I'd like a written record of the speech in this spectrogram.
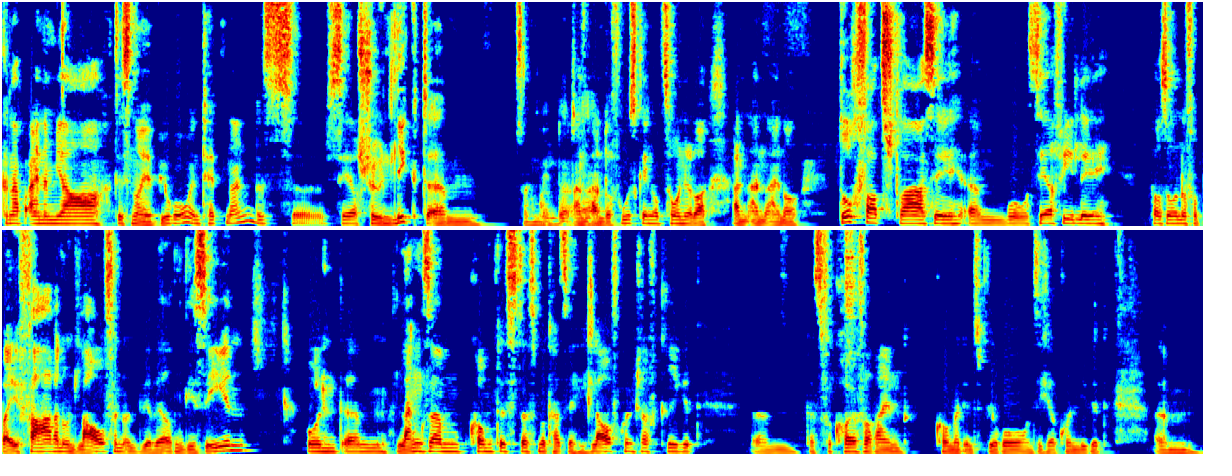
knapp einem Jahr das neue Büro in Tettnang, das äh, sehr schön liegt, ähm, sagen wir mal, an, an der Fußgängerzone oder an, an einer Durchfahrtsstraße, ähm, wo sehr viele Personen vorbeifahren und laufen und wir werden gesehen. Und ähm, langsam kommt es, dass man tatsächlich Laufkundschaft kriegt, ähm, dass Verkäufer reinkommen ins Büro und sich erkundigen. Ähm,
